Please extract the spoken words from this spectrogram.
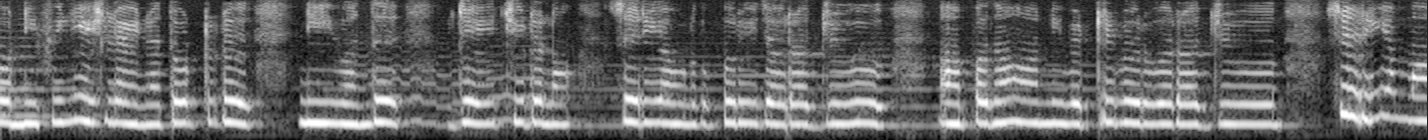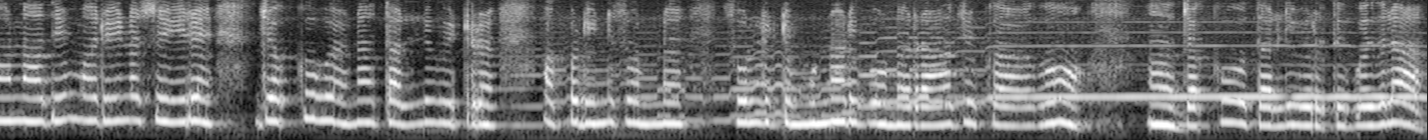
அப்போ நீ ஃபினிஷ் லைனை தொட்டுட்டு நீ வந்து ஜெயிச்சிடணும். சரி உனக்கு புரியுதா ராஜு? அப்பதான் நீ வெற்றி பெறுவ ராஜு. சரியம்மா நான் அதே மாதிரி நான் செய்கிறேன் ஜக்கு வேணா தள்ளி விட்டுறேன் அப்படின்னு சொன்ன சொல்லிட்டு முன்னாடி போன ராஜுக்காகவும் ஜக்குவை தள்ளி வரதுக்கு பதிலாக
